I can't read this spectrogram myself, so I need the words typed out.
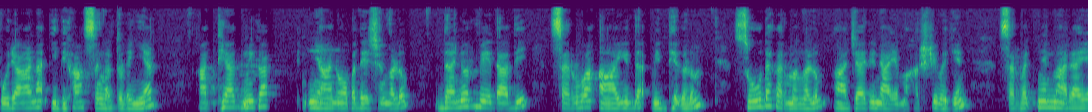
പുരാണ ഇതിഹാസങ്ങൾ തുടങ്ങിയ ആധ്യാത്മിക ജ്ഞാനോപദേശങ്ങളും ധനുർവേദാദി സർവ ആയുധ വിദ്യകളും സൂതകർമ്മങ്ങളും ആചാര്യനായ മഹർഷിവര്യൻ സർവജ്ഞന്മാരായ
